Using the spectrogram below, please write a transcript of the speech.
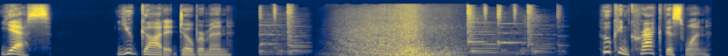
Yes, you got it, Doberman. Who can crack this one?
